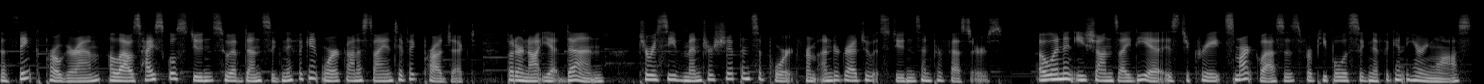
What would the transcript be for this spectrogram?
The Think program allows high school students who have done significant work on a scientific project but are not yet done to receive mentorship and support from undergraduate students and professors. Owen and Ishan's idea is to create smart glasses for people with significant hearing loss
